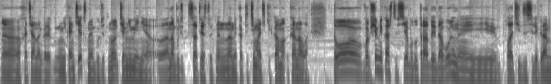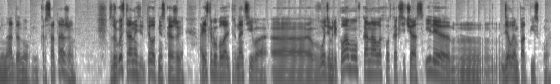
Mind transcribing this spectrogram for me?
э, хотя она не контекстная будет, но тем не менее, она будет соответствовать, наверное, как-то тематике канала, то вообще, мне кажется, все будут рады и довольны, и платить за Телеграм не надо. Ну, красота же. С другой стороны, ты вот мне скажи, а если бы была альтернатива, э, вводим рекламу в каналах, вот как сейчас, или э, делаем подписку?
